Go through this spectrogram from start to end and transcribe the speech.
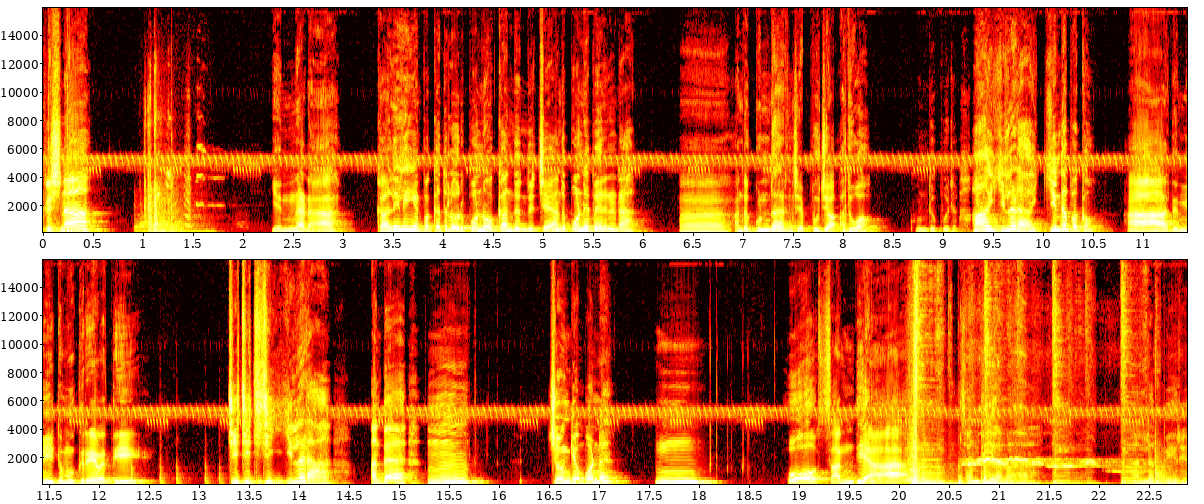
Krishna? என்னடா? காலையில என் பக்கத்துல ஒரு பொண்ணு உட்கார்ந்து இருந்துச்சு அந்த பொண்ணு பேர் என்னடா? அந்த குண்டா இருந்துச்சே பூஜா. அதுவா? குண்டு பூஜா. ஆ இல்லடா. இந்த பக்கம். ஆ அது நீட்டு முக்கு ரேவதி சி சி சி, இல்லடா. அந்த ம், சுங்கம் பொண்ணு? ஓ சந்தியா? சந்தியாவா? நல்ல பேரு.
